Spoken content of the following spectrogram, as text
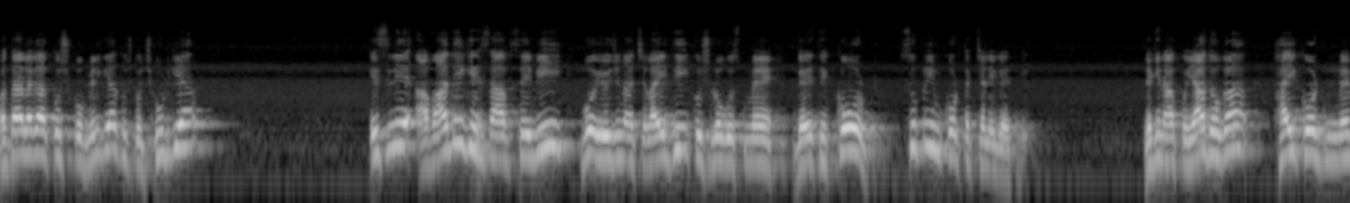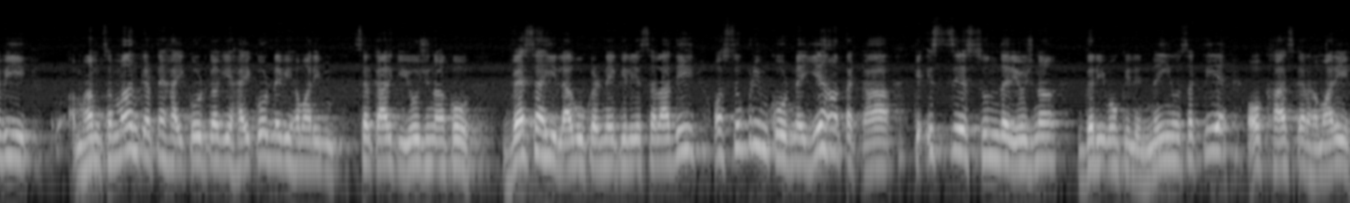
पता लगा कुछ को मिल गया, कुछ को छूट गया। इसलिए आबादी के हिसाब से भी वो योजना चलाई थी। कुछ लोग उसमें गए थे कोर्ट, सुप्रीम कोर्ट तक चले गए थे। लेकिन आपको याद होगा, हाई कोर्ट में भी हम सम्मान करते हैं हाई कोर्ट का कि हाई कोर्ट ने भी हमारी सरकार की योजना को वैसा ही लागू करने के लिए सलाह दी और सुप्रीम कोर्ट ने यहाँ तक कहा कि इससे सुंदर योजना गरीबों के लिए नहीं हो सकती है और खासकर हमारी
